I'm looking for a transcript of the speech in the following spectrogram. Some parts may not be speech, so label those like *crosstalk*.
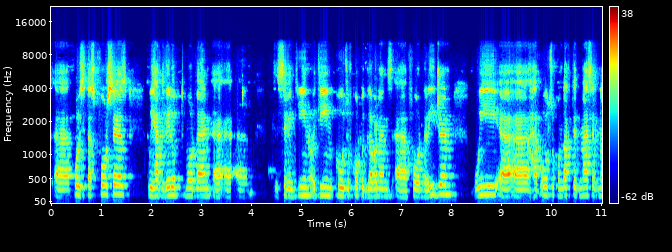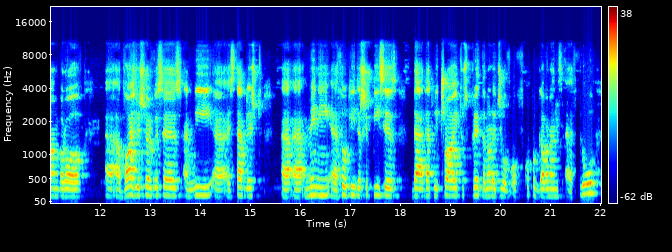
policy task forces. We have developed more than 17 or 18 codes of corporate governance uh, for the region. We uh, uh, have also conducted massive number of advisory services, and we established many thought leadership pieces that, that we try to spread the knowledge of, of corporate governance through.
